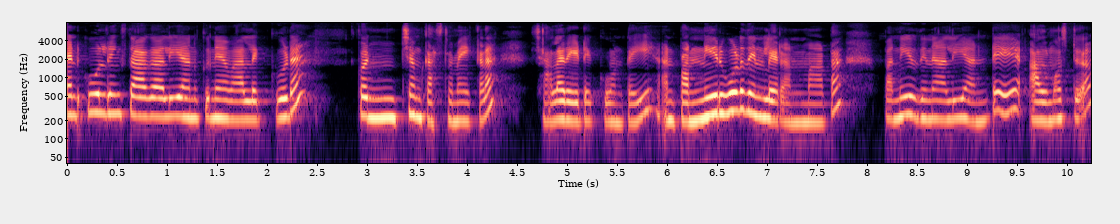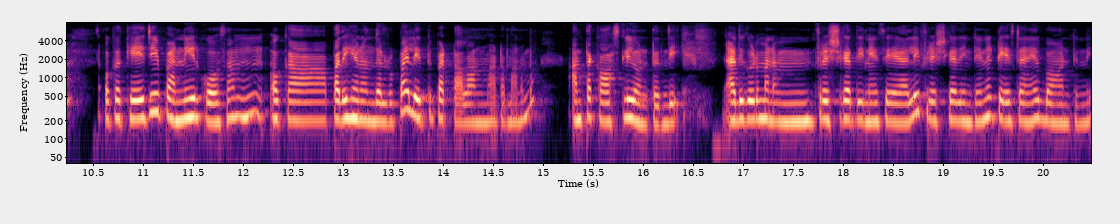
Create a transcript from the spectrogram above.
అండ్ కూల్ డ్రింక్స్ తాగాలి అనుకునే వాళ్ళకి కూడా కొంచెం కష్టమే ఇక్కడ. చాలా రేట్ ఎక్కువ ఉంటాయి. అండ్ పన్నీర్ కూడా తినలేరు అనమాట పన్నీర్ తినాలి అంటే ఆల్మోస్ట్ ఒక కేజీ పన్నీర్ కోసం ఒక పదిహేను వందల రూపాయలు ఎత్తి పెట్టాలన్నమాట మనము. అంత కాస్ట్లీ ఉంటుంది. అది కూడా మనం ఫ్రెష్గా తినేసేయాలి. ఫ్రెష్గా తింటేనే టేస్ట్ అనేది బాగుంటుంది.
